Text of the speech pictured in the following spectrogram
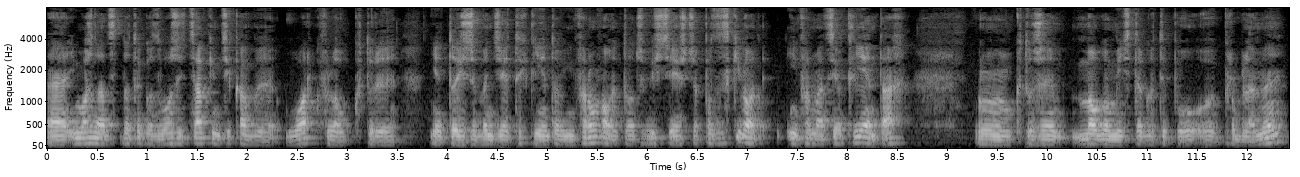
E, I można do tego złożyć całkiem ciekawy workflow, który nie dość, że będzie tych klientów informował, to oczywiście jeszcze pozyskiwał informacje o klientach, mm, którzy mogą mieć tego typu e, problemy.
